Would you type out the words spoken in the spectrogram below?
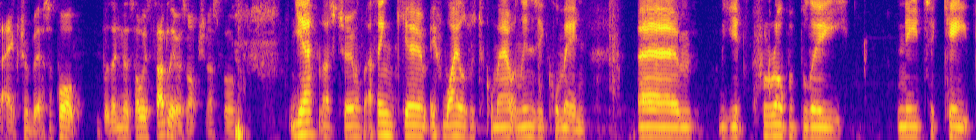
that extra bit of support. But then there's always Sadlier as an option, I suppose. Yeah, that's true. I think um, if Wiles was to come out and Lindsay come in, um, you'd probably need to keep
